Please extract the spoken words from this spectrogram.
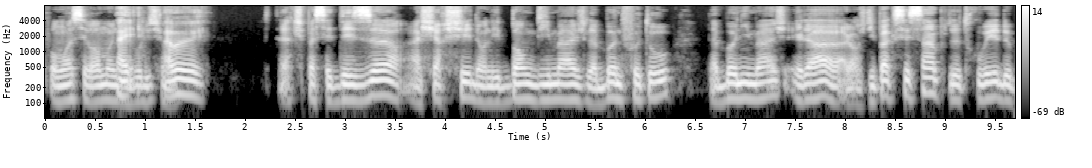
Pour moi, c'est vraiment une ouais. révolution. Ah ouais, C'est-à-dire que je passais des heures à chercher dans les banques d'images la bonne photo, la bonne image. Et là, alors je dis pas que c'est simple de trouver, de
